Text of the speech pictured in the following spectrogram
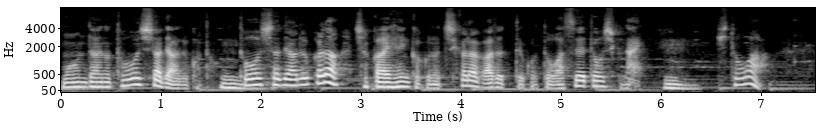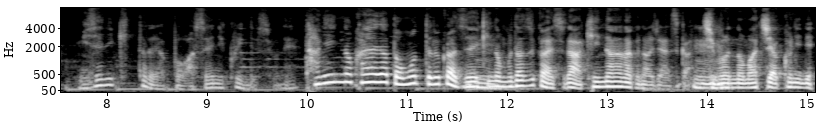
問題の当事者であること、うん。当事者であるから社会変革の力があるっていうことを忘れてほしくない。うん。人は水に切ったらやっぱ忘れにくいんですよね。他人の金だと思ってるから税金の無駄遣いすら気にならなくなるじゃないですか、うん。自分の町や国で。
